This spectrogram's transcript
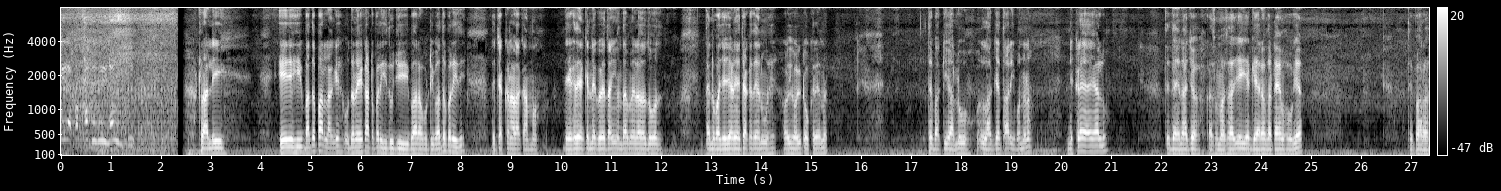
ਤੇਰਾ ਪੱਖਾ ਦੇ ਦੇ ਲਾਉਂ ਟਰਾਲੀ। ਇਹ ਹੀ ਵੱਧ ਭਰ ਲਾਂਗੇ। ਉਦੋਂ ਇਹ ਘੱਟ ਭਰੀ ਸੀ, ਦੂਜੀ 12 ਫੁੱਟੀ ਵੱਧ ਭਰੀ ਸੀ। ਤੇ ਚੱਕਣ ਵਾਲਾ ਕੰਮ ਦੇਖਦੇ ਆ ਕਿੰਨੇ ਕੋਈ ਤਾਂ ਹੁੰਦਾ। ਮੈਨੂੰ ਲੱਗਦਾ ਦੋ ਤਿੰਨ ਵਜੇ ਜਾਣੇ ਆ ਚੱਕਦੇ ਨੂੰ ਇਹ ਹੌਲੀ ਹੌਲੀ ਟੋਕ ਟੋਕਰੇ ਨਾ। ਤੇ ਬਾਕੀ ਆਲੂ ਲੱਗ ਗਿਆ ਧਾਰੀ ਬੰਨਣ। ਨਿਕਲਿਆ ਇਹ ਆਲੂ। ਤੇ ਦਿਨ ਅੱਜ ਕਸਮਾ ਸਾਜੇ ਹੀ ਆ 11 ਦਾ ਟਾਈਮ ਹੋ ਗਿਆ। ਤੇ ਪਰ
